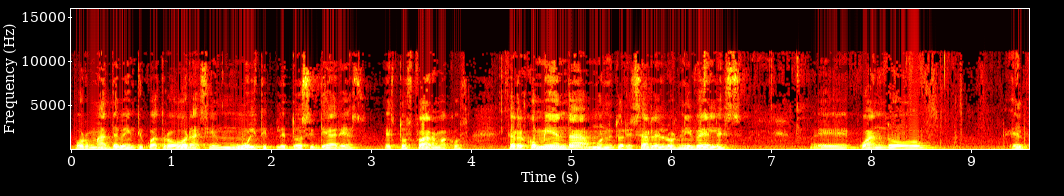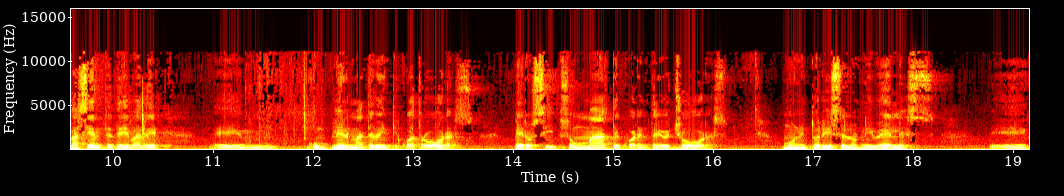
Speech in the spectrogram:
por más de 24 horas y en múltiples dosis diarias estos fármacos, se recomienda monitorizarle los niveles eh, cuando el paciente deba de em, cumplir más de 24 horas. Pero si son más de 48 horas, monitorice los niveles eh,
